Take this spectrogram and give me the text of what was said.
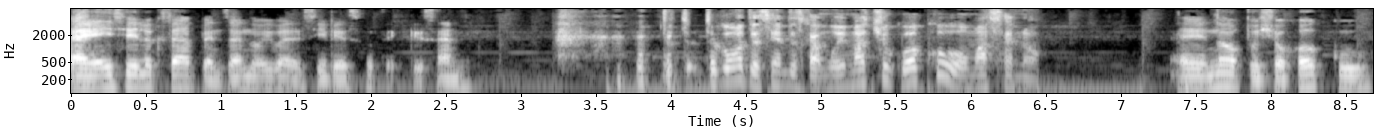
Ahí sí es lo que estaba pensando, iba a decir eso, de que sano. ¿Tú, cómo te sientes, ¿Muy más o más sano? Eh, no, pues Shohoku.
